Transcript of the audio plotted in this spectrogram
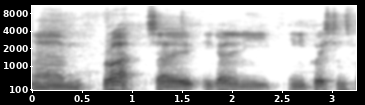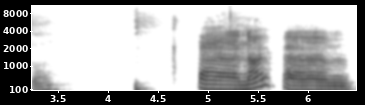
Um, right. So you got any any questions for me? Uh, no. Um,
